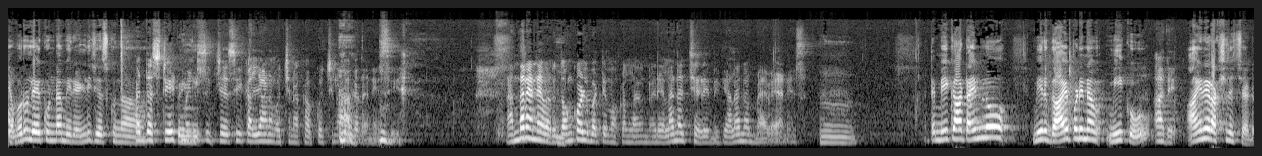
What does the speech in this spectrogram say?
ఎవరు లేకుండా మీరు వెళ్ళి చేసుకున్న పెద్ద స్టేట్మెంట్స్ ఇచ్చేసి కళ్యాణం వచ్చిన ఆగదనేసి. అందరూ అనేవారు దొంగోళ్ళు బట్టి ముఖంలా ఉన్నాడు. ఎలా నచ్చాడు? నీకు ఎలా నమ్మావే అనేసి. అంటే మీకు ఆ టైంలో మీరు గాయపడిన మీకు అదే. ఆయనే రక్షణ ఇచ్చాడు.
